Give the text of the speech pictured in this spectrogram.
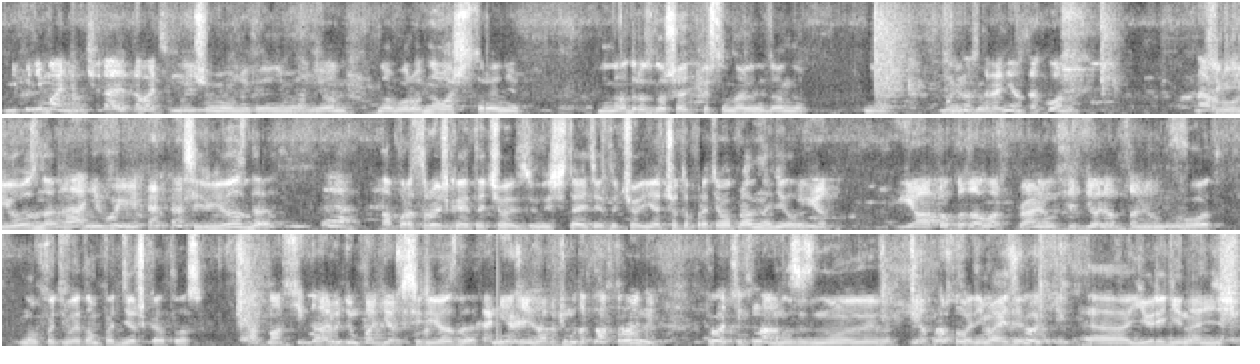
Непонимание начинает, давайте мы... Почему не понимаю? Я, наоборот, на вашей стороне. Не надо разглашать персональные данные. Нет. Мы на Никто. стороне закона. Народа. Серьезно? Да, не вы. Серьезно? Да. А просрочка это что? Вы считаете, это что? Я что-то противоправно делаю? Нет. Я только за вас правильно, все сделали абсолютно. Вот. Ну, хоть в этом поддержка от вас. От нас всегда людям поддержка. Серьезно? Конечно, не знаю, почему так настроены против нас. Ну, ну, Я просто понимаете, а, Юрий Геннадьевич,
